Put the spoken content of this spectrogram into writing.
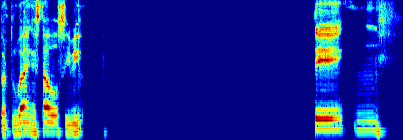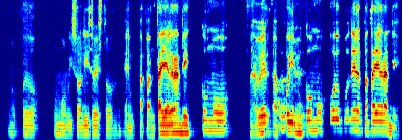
perturba en estado civil. Este, no puedo, ¿cómo visualizo esto en la pantalla grande? ¿Cómo, a ver, apóyeme, ¿cómo puedo poner la pantalla grande?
